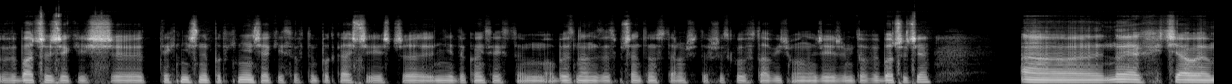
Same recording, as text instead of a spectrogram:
wybaczyć jakieś e, techniczne potknięcia, jakie są w tym podcaście. Jeszcze nie do końca jestem obeznany ze sprzętem, staram się to wszystko ustawić. Mam nadzieję, że mi to wybaczycie. No jak chciałem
